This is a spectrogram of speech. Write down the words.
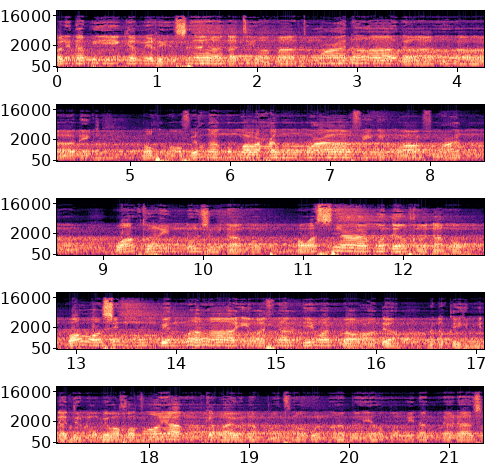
ولنبيك بالرسالة وماتوا على ذلك. اللهم اغفر لهم وارحمهم وعافهم واعف عنهم. واكرم نزلهم ووسع مدخلهم وغسلهم بالماء والثلج والبرد. ونقهم من الذنوب وخطاياهم كما ينقى الثوب الأبيض من الدنس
